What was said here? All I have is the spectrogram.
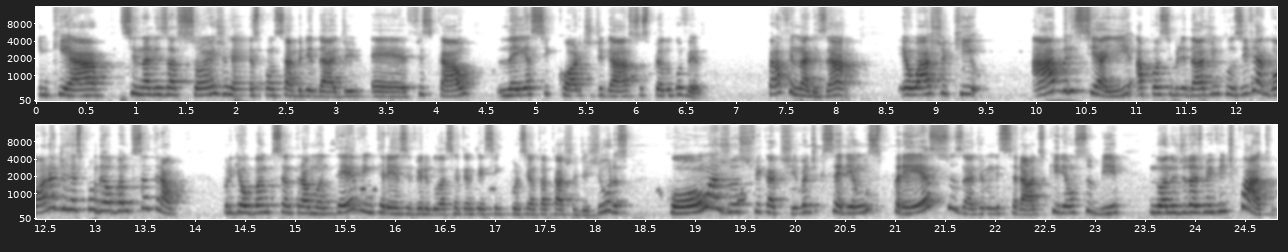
em que há sinalizações de responsabilidade é, fiscal, leia-se corte de gastos pelo governo. Para finalizar, eu acho que abre-se aí a possibilidade, inclusive agora, de responder ao Banco Central, porque o Banco Central manteve em 13,75% a taxa de juros com a justificativa de que seriam os preços administrados que iriam subir no ano de 2024.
